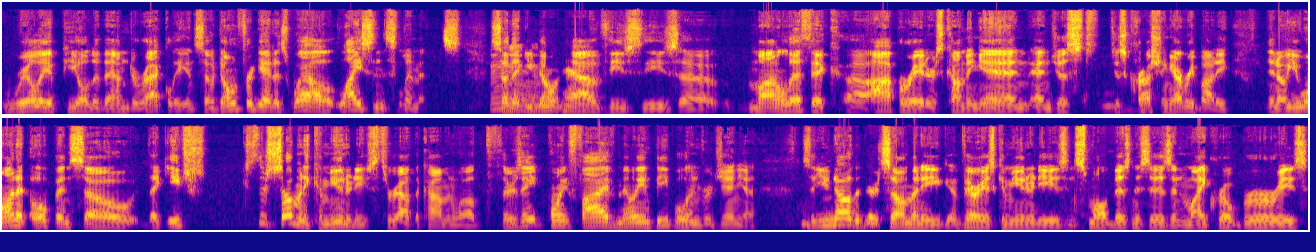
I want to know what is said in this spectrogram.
really appeal to them directly, and so don't forget as well license limits, so that you Mm. don't have these these uh, monolithic uh, operators coming in and just just crushing everybody. You know, you want it open so like each there's so many communities throughout the Commonwealth. There's 8.5 million people in Virginia. So you know that there's so many various communities and small businesses and micro breweries.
